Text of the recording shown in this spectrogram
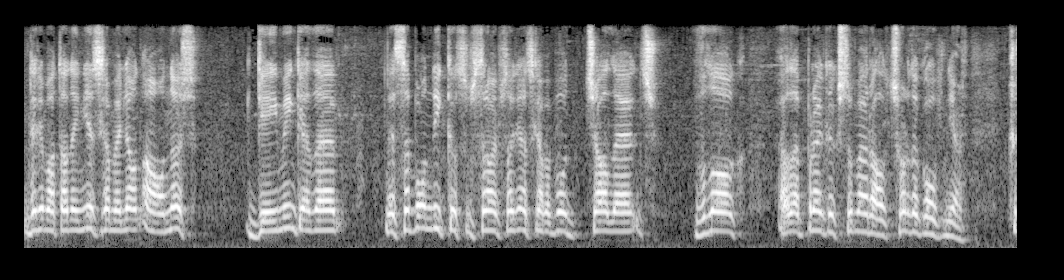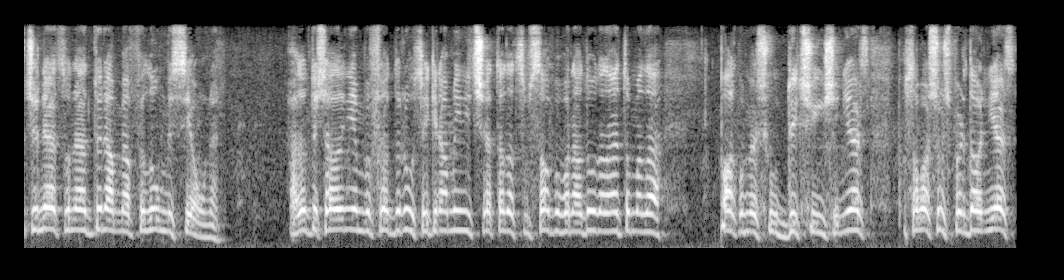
Deri atëherë njerëz s'kam me lanë anash Gaming edhe Nëse boj një K subscribersa njerëz kam me bo challenge Vlog Edhe prank e kështu me radhë Qërë dhe kofë njerëz Këtë që njerëz në e dyna me fillu misionin A do të isha dhe një më fëtë dërru Se i kina mini që të dhe të subscribe Po përna do të dhe të më dhe Pak për me shku 200 njerëz Po sa ma shumë shpërndani njerëz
